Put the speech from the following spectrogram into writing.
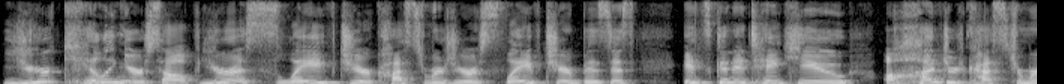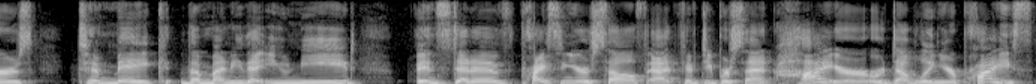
you're killing yourself. You're a slave to your customers, you're a slave to your business. It's going to take you 100 customers to make the money that you need instead of pricing yourself at 50% higher or doubling your price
